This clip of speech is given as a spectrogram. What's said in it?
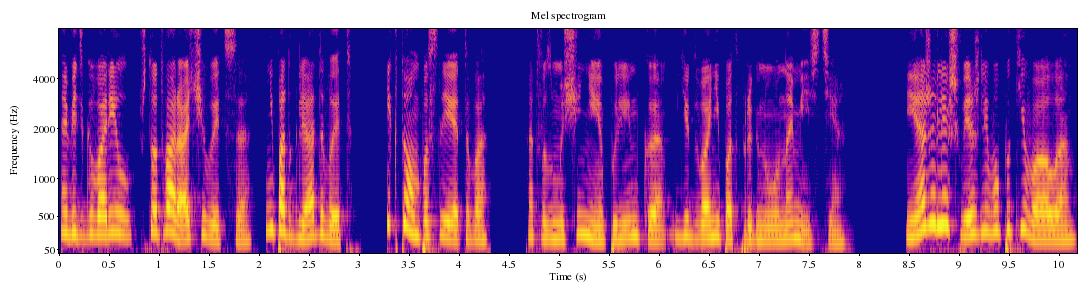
А ведь говорил, что отворачивается, не подглядывает. И кто он после этого? От возмущения пылинка едва не подпрыгнула на месте. Я же лишь вежливо покивала,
